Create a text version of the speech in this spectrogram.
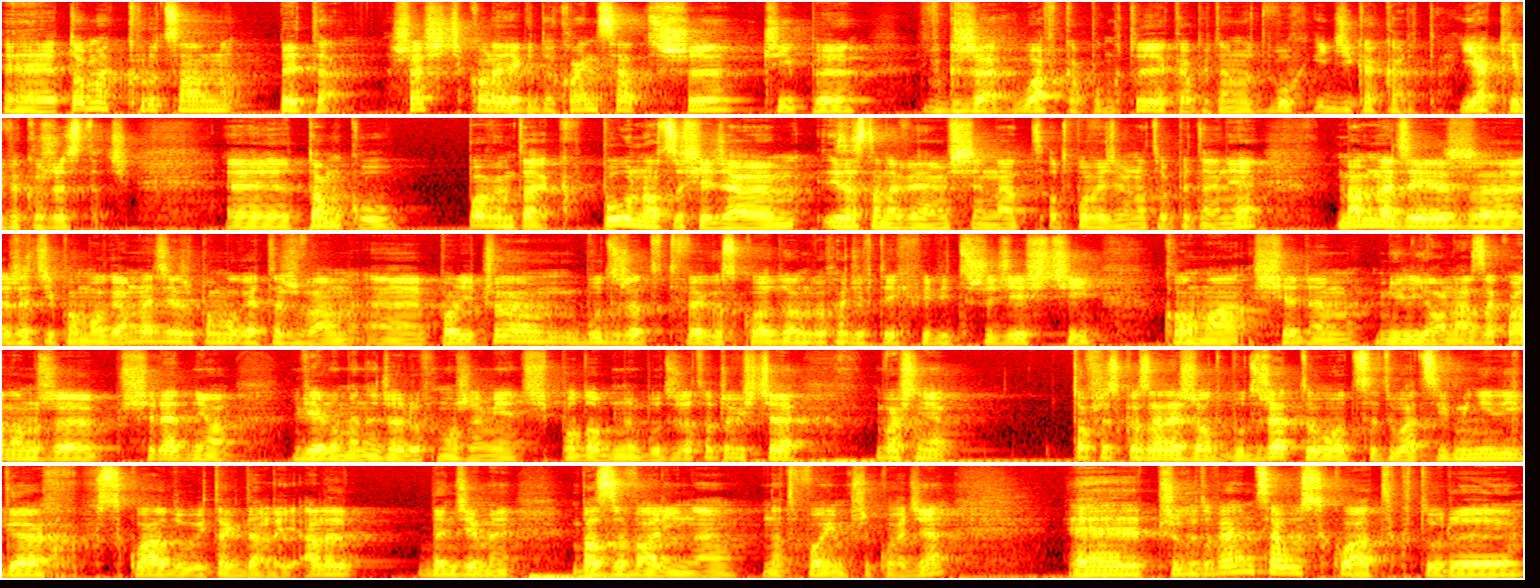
E, Tomek Krucan pyta. Sześć kolejek do końca, trzy chipy w grze. Ławka punktuje, kapitanów dwóch i dzika karta. Jak je wykorzystać? Tomku, Powiem tak, północy siedziałem i zastanawiałem się nad odpowiedzią na to pytanie. Mam nadzieję, że, że Ci pomogę. Mam nadzieję, że pomogę też Wam. E, policzyłem budżet Twojego składu. On wychodzi w tej chwili 30,7 miliona. Zakładam, że średnio wielu menedżerów może mieć podobny budżet. Oczywiście właśnie to wszystko zależy od budżetu, od sytuacji w miniligach, składu i tak dalej, ale będziemy bazowali na, na Twoim przykładzie. E, przygotowałem cały skład, który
